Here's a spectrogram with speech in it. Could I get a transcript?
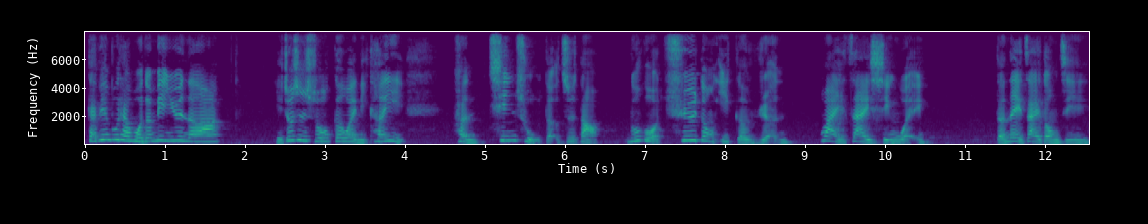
改变不了我的命运了啊！也就是说，各位，你可以很清楚的知道，如果驱动一个人外在行为的内在动机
